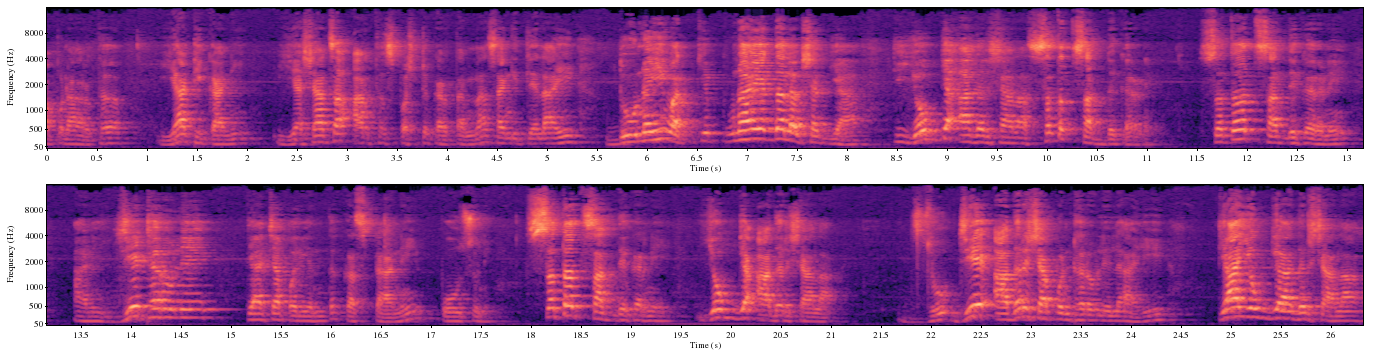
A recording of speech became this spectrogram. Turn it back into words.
आपण अर्थ या ठिकाणी यशाचा अर्थ स्पष्ट करताना सांगितलेला आहे. दोनही वाक्य पुन्हा एकदा लक्षात घ्या. की योग्य आदर्शाला सतत साध्य करणे सतत साध्य करणे आणि जे ठरवले त्याच्यापर्यंत कष्टाने पोहोचणे. सतत साध्य करणे योग्य आदर्शाला. जो जे आदर्श आपण ठरवलेलं आहे त्या योग्य आदर्शाला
